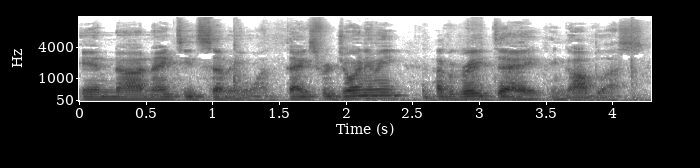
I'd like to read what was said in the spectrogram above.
in uh, 1971. Thanks for joining me. Have a great day and God bless.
